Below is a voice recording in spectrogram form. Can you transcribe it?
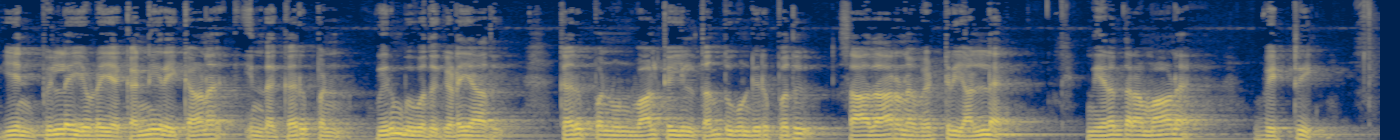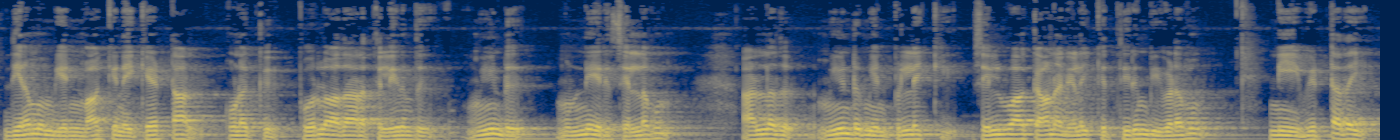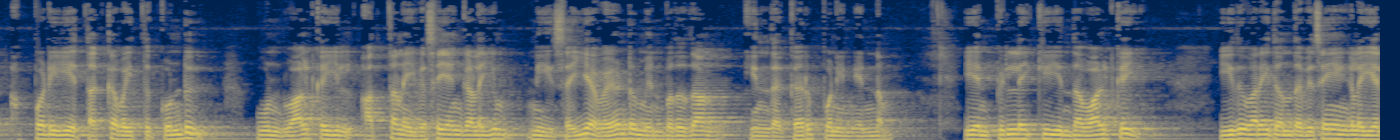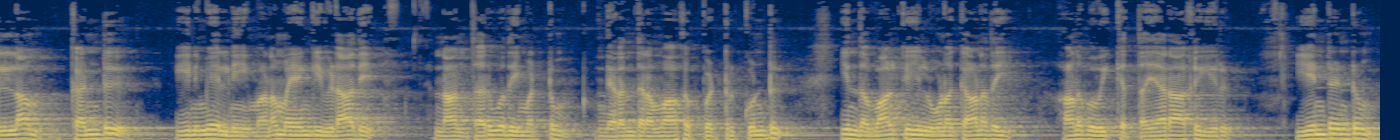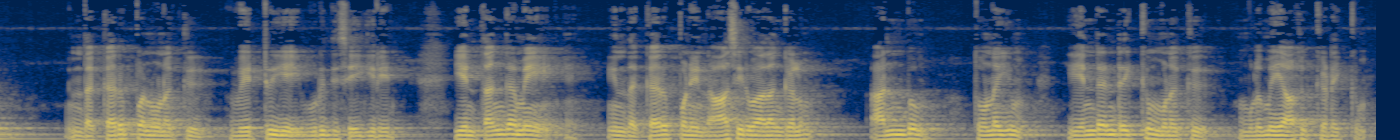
என் பிள்ளையுடைய கண்ணீரை காண இந்த கருப்பன் விரும்புவது கிடையாது. கருப்பன் உன் வாழ்க்கையில் தந்து கொண்டிருப்பது சாதாரண வெற்றி அல்ல. நிரந்தரமான வெற்றி. தினமும் என் வாக்கினை கேட்டால் உனக்கு பொருளாதாரத்தில் இருந்து மீண்டு முன்னேறி செல்லவும் அல்லது மீண்டும் என் பிள்ளைக்கு செல்வாக்கான நிலைக்கு திரும்பி விடவும் நீ விட்டதை அப்படியே தக்க வைத்து கொண்டு உன் வாழ்க்கையில் அத்தனை விஷயங்களையும் நீ செய்ய வேண்டும் என்பதுதான் இந்த கருப்பனின் எண்ணம். என் பிள்ளைக்கு இந்த வாழ்க்கை இதுவரை தந்த விஷயங்களை எல்லாம் கண்டு இனிமேல் நீ மனமயங்கி விடாதே. நான் தருவதை மட்டும் நிரந்தரமாக பெற்றுக்கொண்டு இந்த வாழ்க்கையில் உனக்கானதை அனுபவிக்க தயாராக இரு. என்றென்றும் இந்த கருப்பன் உனக்கு வெற்றியை உறுதி செய்கிறேன். என் தங்கமே இந்த கருப்பனின் ஆசீர்வாதங்களும் அன்பும் துணையும் என்றென்றைக்கும் உனக்கு முழுமையாக கிடைக்கும்.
